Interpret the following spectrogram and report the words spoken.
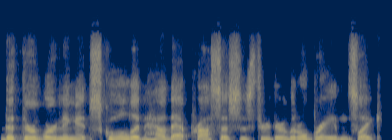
that they're learning at school and how that processes through their little brains. Like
